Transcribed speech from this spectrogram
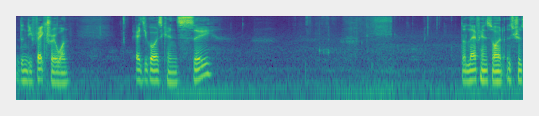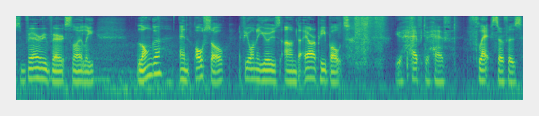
than the factory one as you guys can see the left hand side is just very very slightly longer and also if you want to use um, the ARP bolts you have to have flat surface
